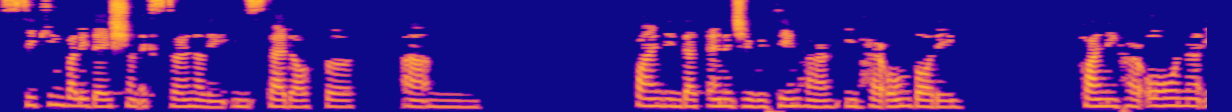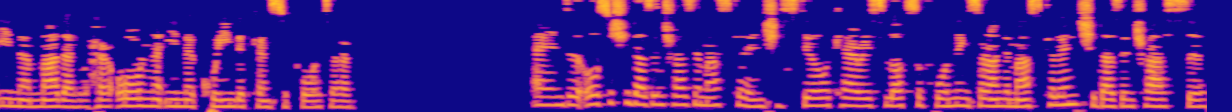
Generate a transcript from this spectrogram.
seeking validation externally instead of uh, um, finding that energy within her, in her own body, finding her own inner mother, her own inner queen that can support her. And uh, also she doesn't trust the masculine. She still carries lots of woundings around the masculine. She doesn't trust uh,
